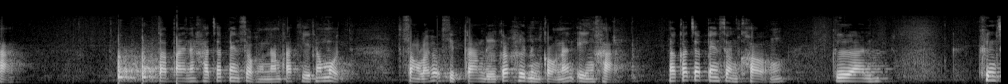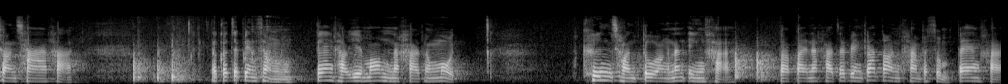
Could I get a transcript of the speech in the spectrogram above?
ค่ะ ต่อไปนะคะ จะเป็นส่วนของน้ำกะทิทั้งหมด 260 กรัม หรือก็คือ 1 กล่องนั่นเองค่ะ แล้วก็จะเป็นส่วนของเกลือครึ่งช้อนชาค่ะ แล้วก็จะเป็นส่วนแป้งเท้าเยม่อมนะคะ ทั้งหมด ครึ่งช้อนตวงนั่นเองค่ะ ต่อไปนะคะ จะเป็นขั้นตอนการผสมแป้งค่ะ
